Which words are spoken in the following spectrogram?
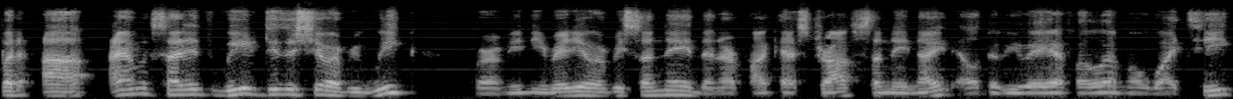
But uh, I'm excited. We do the show every week. We're on Mutiny Radio every Sunday, and then our podcast drops Sunday night. LWAFLMOYT.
